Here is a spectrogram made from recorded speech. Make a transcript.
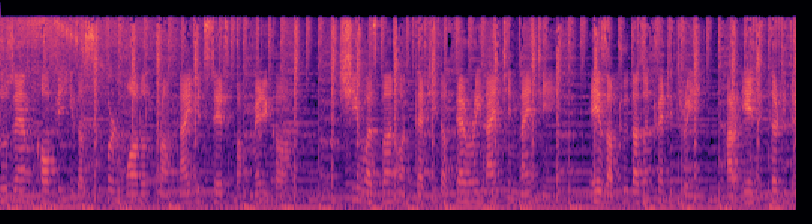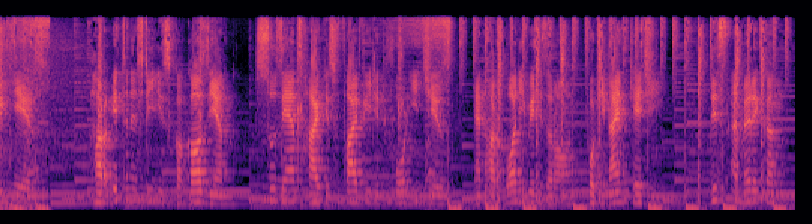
Suzanne Coffey is a supermodel from United States of America. She was born on 13th of February 1990, age of 2023, her age 33 years. Her ethnicity is Caucasian. Suzanne's height is 5 feet and 4 inches and her body weight is around 49 kg. This American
